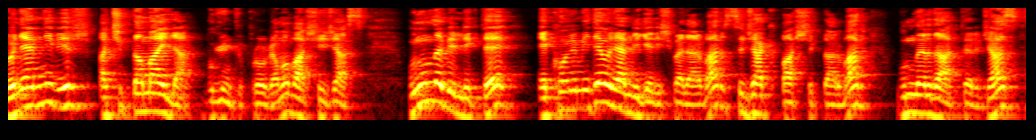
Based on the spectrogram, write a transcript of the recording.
önemli bir açıklamayla bugünkü programa başlayacağız. Bununla birlikte ekonomide önemli gelişmeler var, sıcak başlıklar var. Bunları da aktaracağız.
